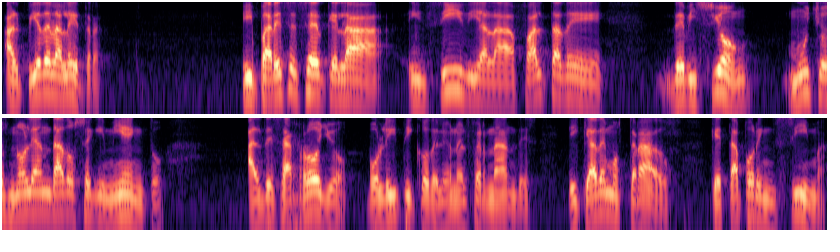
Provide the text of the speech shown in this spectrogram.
al pie de la letra y parece ser que la insidia, la falta de, de visión, muchos no le han dado seguimiento al desarrollo político de Leonel Fernández y que ha demostrado que está por encima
